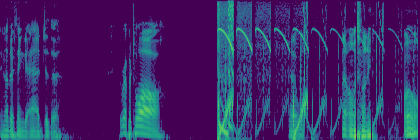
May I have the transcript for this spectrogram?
another thing to add to the the repertoire. That one, that one was funny. Oh.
